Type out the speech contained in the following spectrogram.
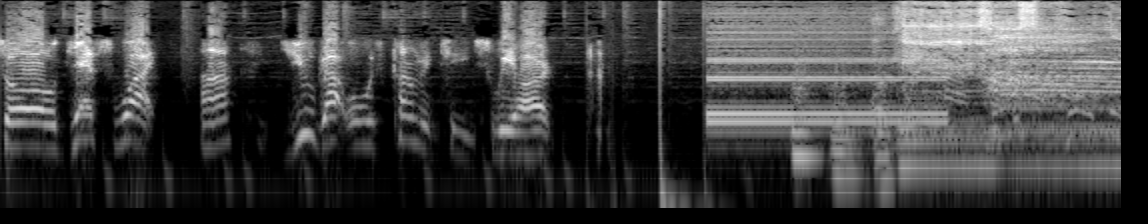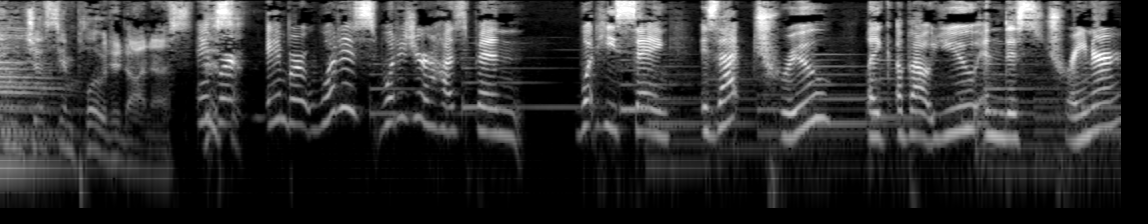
So guess what? Huh? You got what was coming to you, sweetheart. Okay. So this whole thing just imploded on us. Amber, This- Amber, what is what is your husband? What he's saying is that true? Like about you and this trainer?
